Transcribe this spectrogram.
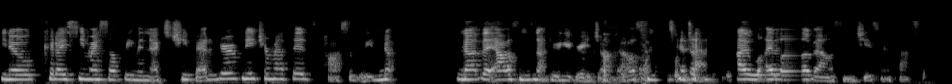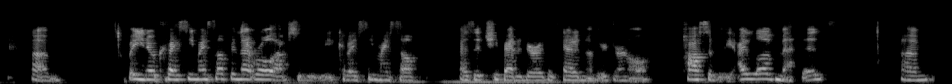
You know, could I see myself being the next chief editor of Nature Methods? Possibly. No, not that Allison's not doing a great job. Allison's fantastic. I, I love Allison. She's fantastic. Um, but you know, could I see myself in that role? Absolutely. Could I see myself as a chief editor at another journal? Possibly. I love methods. Um,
